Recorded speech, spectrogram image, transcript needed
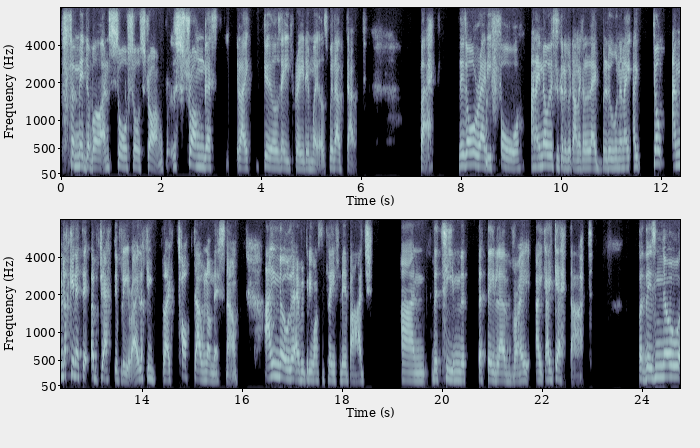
formidable and so so strong, the strongest like girls age grade in Wales, without doubt. But there's already four, and I know this is going to go down like a lead balloon, and I, I don't. I'm looking at it objectively, right? Looking like top down on this now. I know that everybody wants to play for their badge and the team that that they love, right? I, I get that, but there's no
